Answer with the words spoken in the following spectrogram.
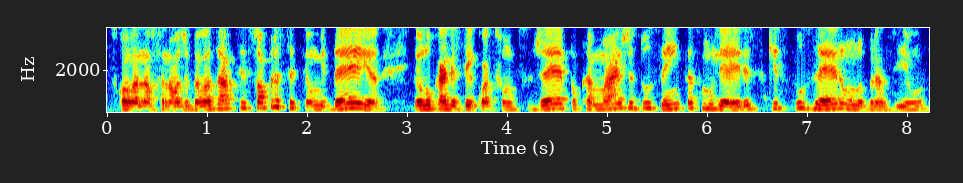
Escola Nacional de Belas Artes, e só para você ter uma ideia, eu localizei com as fontes de época mais de 200 mulheres que expuseram no Brasil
